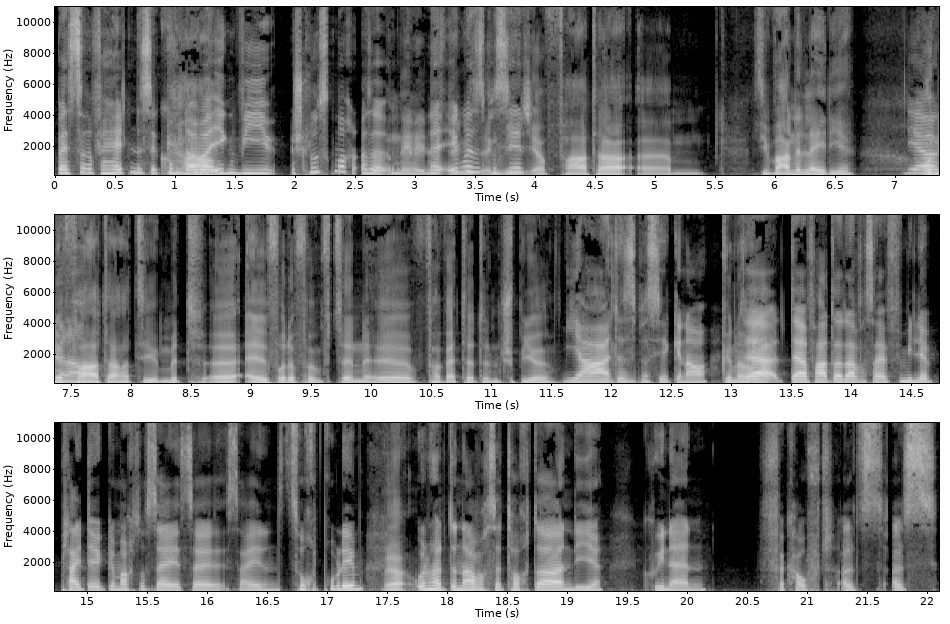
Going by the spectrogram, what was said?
bessere Verhältnisse kommt, Kam. aber irgendwie Schluss gemacht. Also, Nee, nee, ne, irgendwas ist passiert. ihr Vater, ähm, sie war eine Lady Ja, und ihr genau. Vater hat sie mit äh, 11 oder 15 äh, verwettet im Spiel. Ja, das ist passiert, genau. Genau. Der, der Vater hat einfach seine Familie pleite gemacht durch sein, sein, sein Zuchtproblem. Ja. und hat dann einfach seine Tochter an die Queen Anne verkauft. Als, als,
